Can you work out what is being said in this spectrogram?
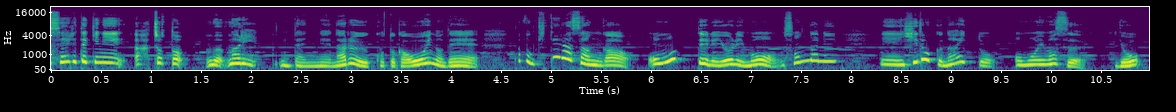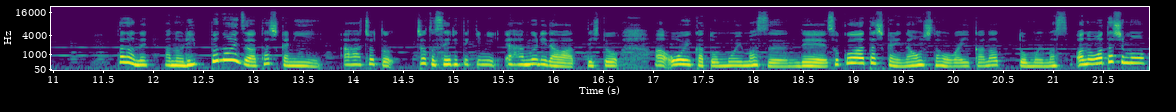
生理的に、あ、ちょっと、む、無理みたいにね、なることが多いので、多分、キテラさんが思ってるよりも、そんなに、えー、ひどくないと思いますよ。ただね、あの、リップノイズは確かに、ああ、ちょっと、ちょっと生理的に、ああ無理だわって人、あ多いかと思いますんで、そこは確かに直した方がいいかなと思います。あの、私も、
